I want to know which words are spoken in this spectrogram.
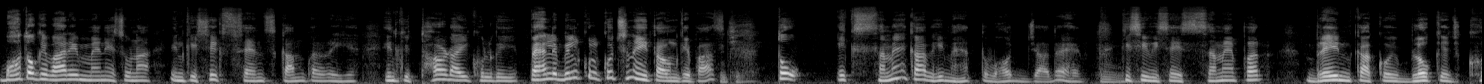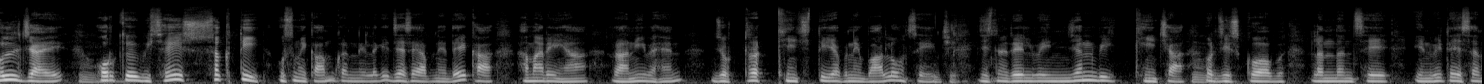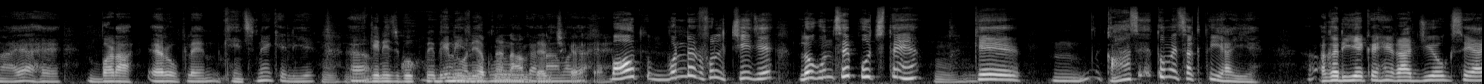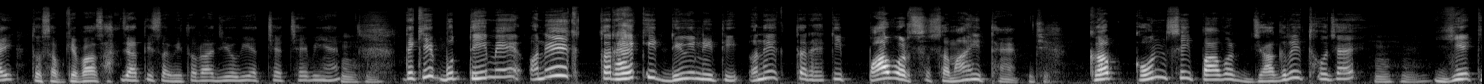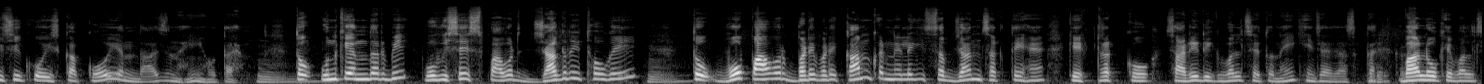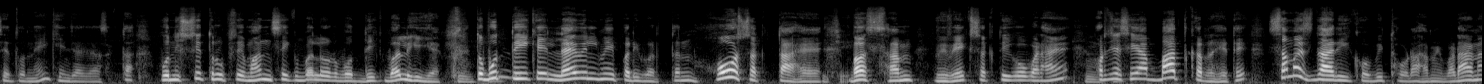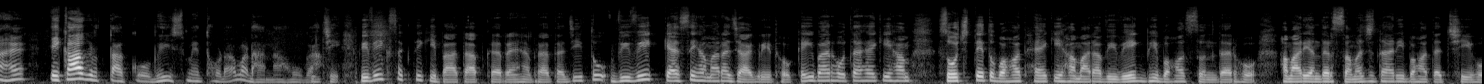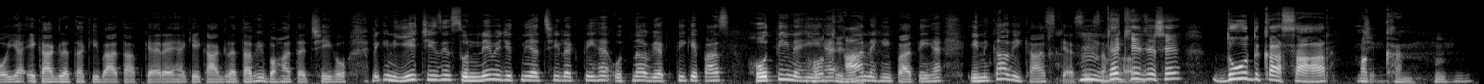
बहुतों के बारे में मैंने सुना इनकी सिक्स सेंस काम कर रही है इनकी थर्ड आई खुल गई है। पहले बिल्कुल कुछ नहीं था उनके पास। तो एक समय का भी महत्व तो बहुत ज़्यादा है। किसी विशेष समय पर ब्रेन का कोई ब्लॉकेज खुल जाए और कोई विशेष शक्ति उसमें काम करने लगे। जैसे आपने देखा हमारे यहाँ रानी बहन जो ट्रक खींचती है अपने बालों से जिसने रेलवे इंजन भी खींचा और जिसको अब लंदन से इनविटेशन आया है बड़ा एरोप्लेन खींचने के लिए। गिनीज बुक में भी उन्होंने अपना नाम दर्ज कराया है। बहुत वंडरफुल चीज़ है लोग उनसे पूछते हैं कि हम्म, कहाँ से तुम्हें शक्ति आई है? अगर ये कहें राजयोग से आई तो सबके पास आ जाती सभी तो राजयोगी अच्छे अच्छे भी हैं। देखिए बुद्धि में अनेक तरह की डिविनिटी अनेक तरह की पावर्स समाहित हैं। जी। कब कौन सी पावर जागृत हो जाए हम्म, हम्म, ये किसी को इसका कोई अंदाज नहीं होता है। हम्म, तो उनके अंदर भी वो विशेष पावर जागृत हो गई तो वो पावर बड़े बड़े काम करने लगी। सब जान सकते हैं कि एक ट्रक को शारीरिक बल से तो नहीं खींचा जा सकता बालों के बल से तो नहीं खींचा जा सकता। वो निश्चित रूप से मानसिक बल और बौद्धिक बल ही है। तो बुद्धि के लेवल में परिवर्तन हो सकता है। बस हम विवेक शक्ति को बढ़ाएँ और जैसे आप बात कर रहे थे समझदारी को भी थोड़ा हमें बढ़ाना है। एकाग्रता को भी इसमें थोड़ा बढ़ाना होगा। जी विवेक शक्ति की बात आप कर रहे हैं भ्राता जी तो विवेक कैसे हमारा जागृत हो? कई बार होता है कि हम सोचते तो बहुत हैं कि हमारा विवेक भी बहुत सुंदर हो हमारे अंदर समझदारी बहुत अच्छी हो या एकाग्रता की बात आप कह रहे हैं कि एकाग्रता भी बहुत अच्छी हो लेकिन ये चीज़ें सुनने में जितनी अच्छी लगती हैं उतना व्यक्ति के पास होती नहीं होती है नहीं। आ नहीं पाती हैं। इनका विकास कैसे हम्म, देखिए जैसे दूध का सार मक्खन। हम्म, हम्म,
